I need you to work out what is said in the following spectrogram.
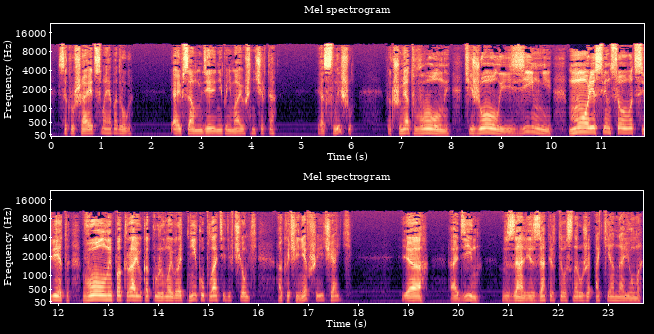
— сокрушается моя подруга. «Я и в самом деле не понимаю уж ни черта. Я слышу, как шумят волны, тяжелые, зимние, море свинцового цвета, волны по краю, как кружевной воротник у платья девчонки, окоченевшие чайки. Я один в зале запертого снаружи океанариума.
